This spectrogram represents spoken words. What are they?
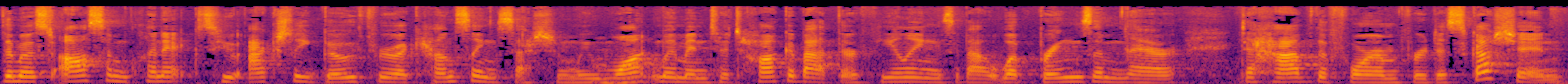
the most awesome clinics who actually go through a counseling session. We want women to talk about their feelings, about what brings them there, to have the forum for discussion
